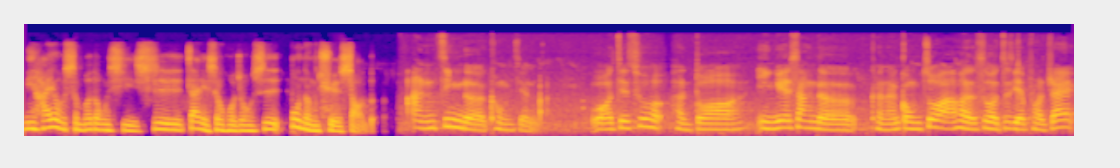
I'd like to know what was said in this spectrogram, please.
你还有什么东西是在你生活中是不能缺少的？安静的空间吧。我接触很多音乐上的可能工作啊，或者是我自己的 project，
